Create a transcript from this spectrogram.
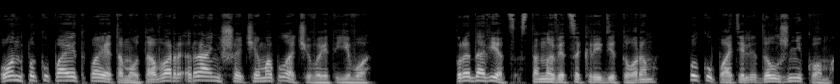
Он покупает поэтому товар раньше, чем оплачивает его. Продавец становится кредитором, покупатель – должником.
